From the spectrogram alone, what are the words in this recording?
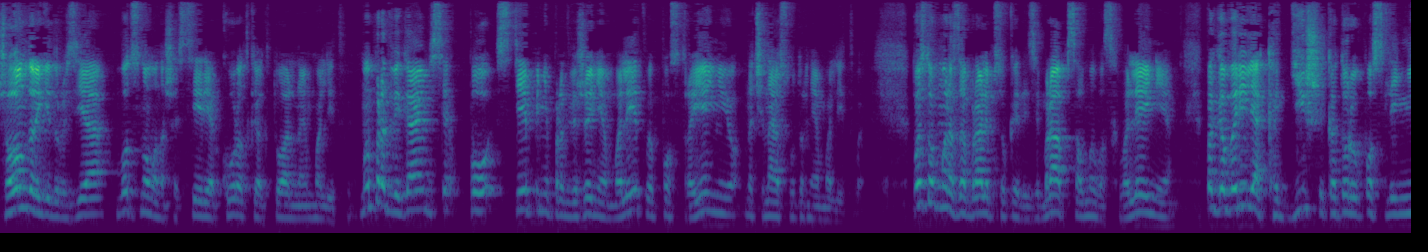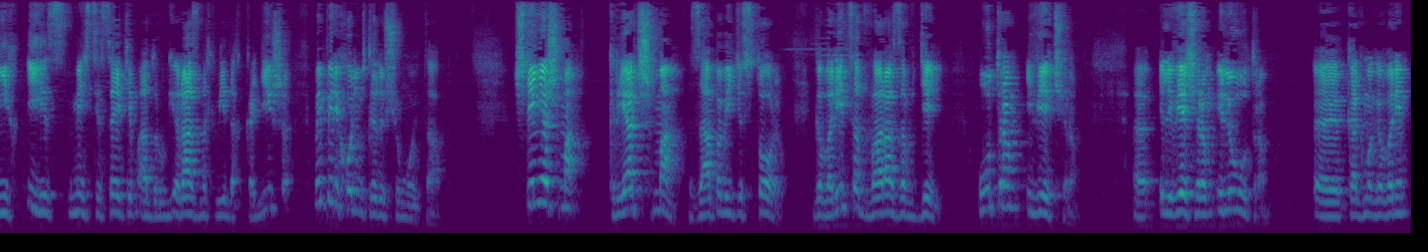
Шалом, дорогие друзья! Вот снова наша серия короткой актуальной молитвы. Мы продвигаемся по степени продвижения молитвы, по строению, начиная с утренней молитвы. После того, как мы разобрали Псукай Земра, псалмы восхваления, поговорили о Кадише, который после них, и вместе с этим о других, разных видах Кадиша, мы переходим к следующему этапу. Чтение Шма, Криат Шма, заповедь истории, говорится два раза в день, утром и вечером, э, или вечером, или утром как мы говорим,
